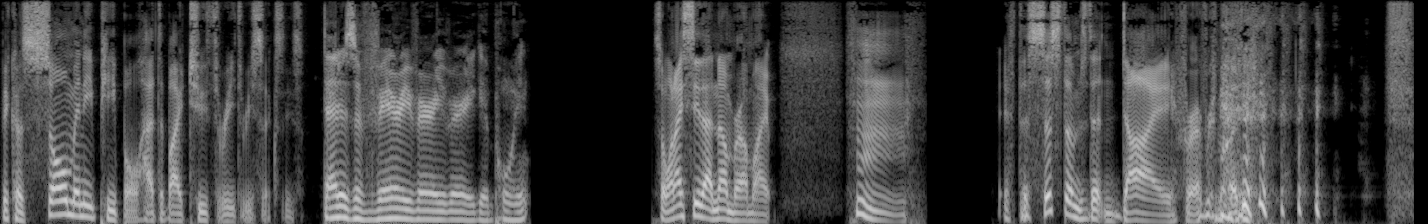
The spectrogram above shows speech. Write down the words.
because so many people had to buy two, three 360s. That is a very, very, very good point. So when I see that number, I'm like, hmm, if the systems didn't die for everybody,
